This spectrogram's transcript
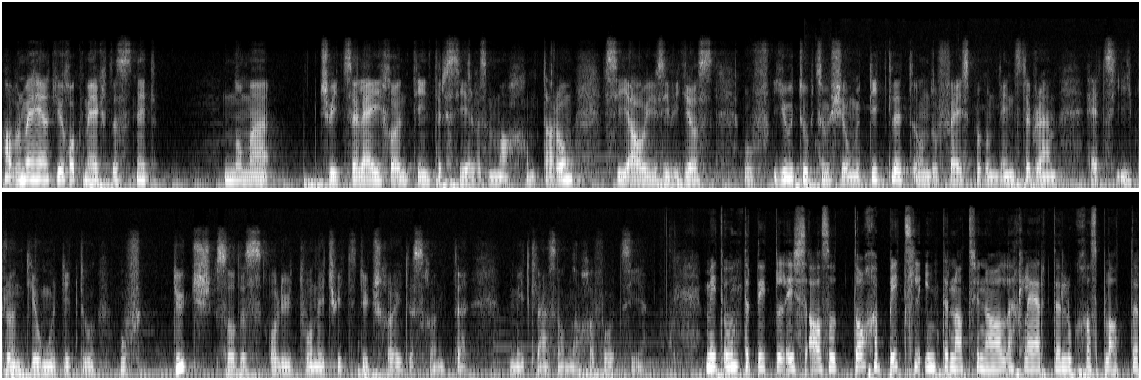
Aber wir haben natürlich auch gemerkt, dass es nicht nur die Schweiz allein könnte interessieren, was wir machen. Und darum sind all unsere Videos auf YouTube zum Beispiel untertitelt und auf Facebook und Instagram hat es eingebrannte Untertitel auf Deutsch, sodass auch Leute, die nicht Schweizerdeutsch können, das könnten mitlesen und nachvollziehen. Mit Untertitel ist es also doch ein bisschen international erklärt der Lukas Blatter,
